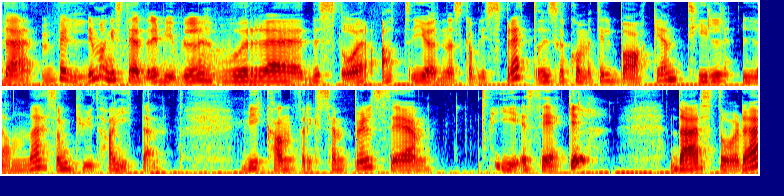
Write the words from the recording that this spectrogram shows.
det er veldig mange steder i Bibelen hvor eh, det står at jødene skal bli spredt, og de skal komme tilbake igjen til landet som Gud har gitt dem. Vi kan f.eks. se i Esekel. Der står det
